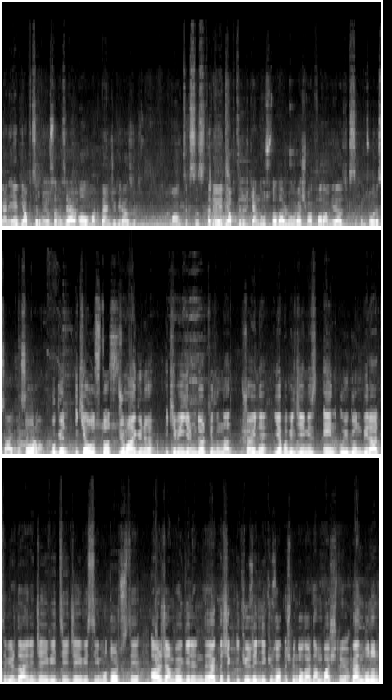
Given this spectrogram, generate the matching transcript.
yani ev yaptırmıyorsanız eğer almak bence birazcık mantıksız. Tabii Evet. ev yaptırırken de ustalarla uğraşmak falan birazcık sıkıntı. Orası ayrı mesele Doğru. ama. Bugün 2 Ağustos Cuma günü 2024 yılından şöyle yapabileceğimiz en uygun 1 artı 1 daire JVT, JVC, Motor City, Arjan bölgelerinde yaklaşık 250-260 bin dolardan başlıyor. Ben bunun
